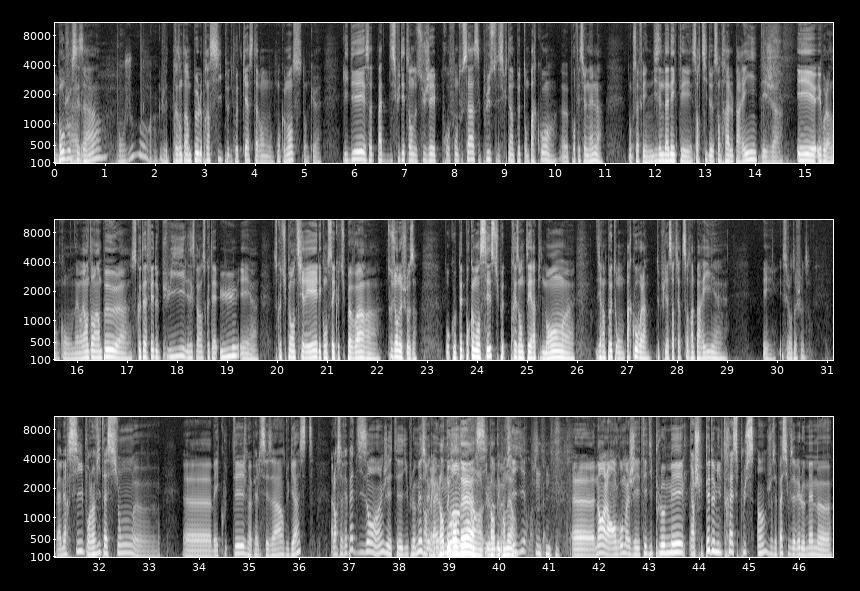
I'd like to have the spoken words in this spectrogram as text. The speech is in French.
Bonjour Allô. César. Bonjour. Je vais te présenter un peu le principe du podcast avant qu'on commence. Donc, euh, l'idée, c'est pas de discuter tant de sujets profonds, tout ça, c'est plus de discuter un peu de ton parcours euh, professionnel. Donc, ça fait une dizaine d'années que tu es sorti de Centrale Paris. Déjà. Et, et voilà, donc on aimerait entendre un peu euh, ce que tu as fait depuis, les expériences que tu as eues et euh, ce que tu peux en tirer, les conseils que tu peux avoir, tout ce genre de choses. Donc, peut-être pour commencer, si tu peux te présenter rapidement, dire un peu ton parcours voilà, depuis la sortie de Centrale Paris et, et ce genre de choses. Bah, merci pour l'invitation. euh, euh, bah, écoutez, je m'appelle César Dugast. Alors, ça fait pas 10 ans hein, que j'ai été diplômé. Ça Non, fait quand même de grandeur, l'ordre de grandeur. Non. Euh, alors en gros, moi j'ai été diplômé. Alors, je suis P2013 plus 1. Je sais pas si vous avez le même. euh,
